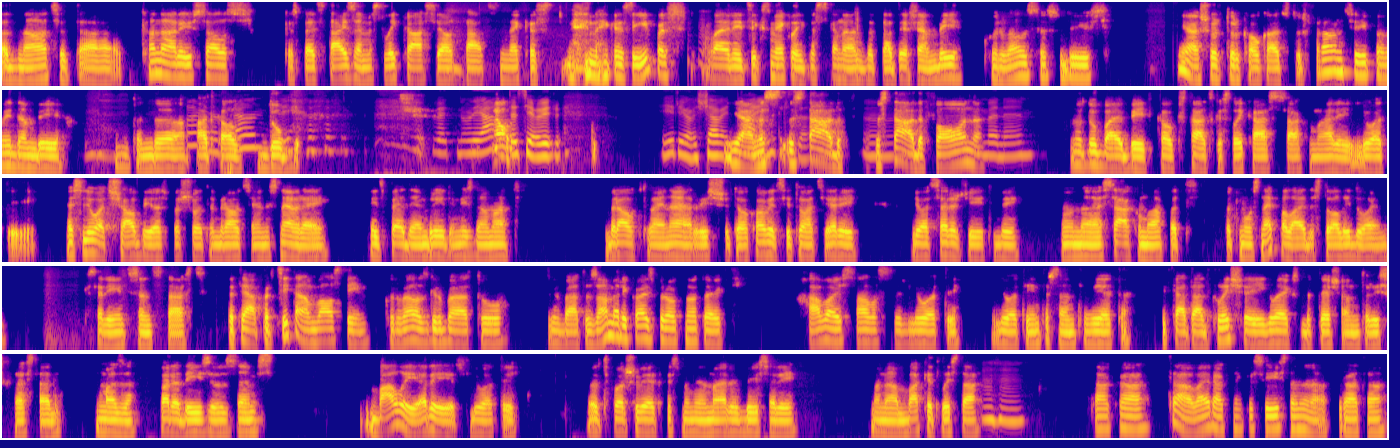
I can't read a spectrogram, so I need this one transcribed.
Tad nāca tā Kanāriju salas, kas pēc taizemes likās jau tāds nekas, nekas īpašs, lai arī cik smieklīgi tas skanētu, bet tā tiešām bija. Kur vēl es esmu bijusi? Jā, šur tur kaut kāds tur Francija pa vidam bija. Un tad uh, atkal dubu. Bet, nu, jā, Nav- tas jau ir. Ir jau šādi. Jā, nu, uz- uz tādu- Uz tāda fona, Manē. Nu, Dubai bija kaut kas tāds, kas likās sākumā arī ļoti. Es ļoti šaubījos par šo braucienu. Es nevarēju līdz pēdējiem brīdim izdomāt, braukt vai nē ar visu šo Covid situāciju. Arī ļoti sarežģīti bija. Un uh, sākumā pat, pat mūs nepalaida uz to lidojumu, kas arī interesants stāsts. Bet jā, par citām valstīm, kur vēl es gribētu, gribētu uz Ameriku aizbraukt, noteikti. Havaju salas ir ļoti, ļoti interesanta vieta. It kā tāda klišejīga liekas, bet tiešām tur izskatās tāda maza paradīze uz zemes. Balija arī ir ļoti, ļoti forša vieta, kas man vienmēr ir bijusi arī manā bucket listā. Mm -hmm. Tā kā tā, vairāk nekas īsti nenāk prātā.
